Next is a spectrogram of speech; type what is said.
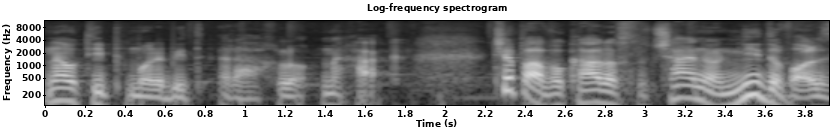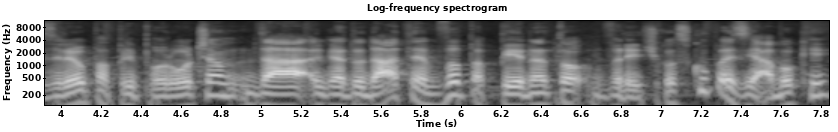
na vtip mora biti rahlo mehak. Če pa avokado slučajno ni dovolj zrel, pa priporočam, da ga dodate v papirnato vrečko skupaj z jabolki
